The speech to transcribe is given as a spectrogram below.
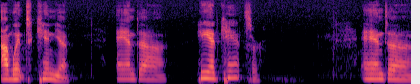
I went to Kenya, and uh, he had cancer. And uh,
